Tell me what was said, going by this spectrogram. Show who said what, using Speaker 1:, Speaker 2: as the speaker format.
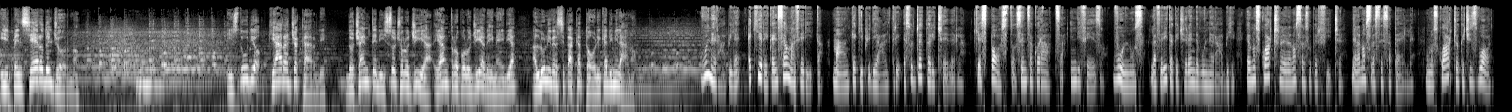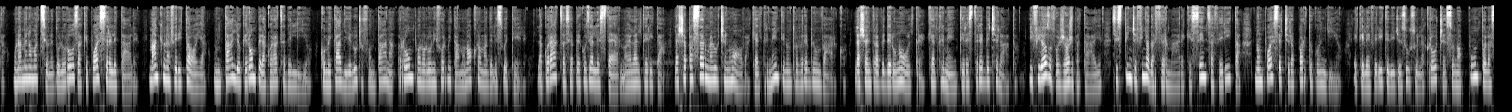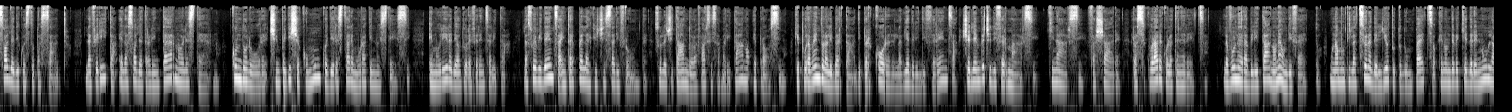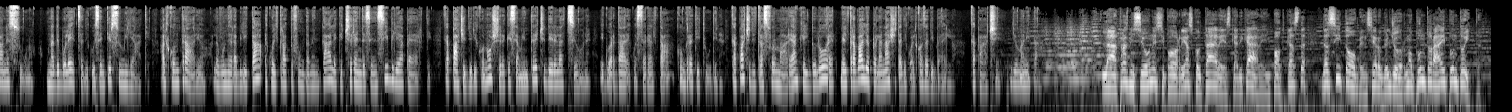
Speaker 1: Il pensiero del giorno. In studio Chiara Giaccardi, docente di sociologia e antropologia dei media all'Università Cattolica di Milano.
Speaker 2: Vulnerabile è chi reca in sé una ferita, ma anche chi più di altri è soggetto a riceverla chi è esposto, senza corazza, indifeso. Vulnus, la ferita che ci rende vulnerabili, è uno squarcio nella nostra superficie, nella nostra stessa pelle, uno squarcio che ci svuota, una menomazione dolorosa che può essere letale, ma anche una feritoia, un taglio che rompe la corazza dell'io, come i tagli di Lucio Fontana rompono l'uniformità monocroma delle sue tele. La corazza si apre così all'esterno e all'alterità, lascia passare una luce nuova che altrimenti non troverebbe un varco, lascia intravedere un oltre che altrimenti resterebbe celato. Il filosofo Georges Bataille si spinge fino ad affermare che senza ferita non può esserci rapporto con Dio e che le ferite di Gesù sulla croce sono appunto la soglia di questo passaggio. La ferita è la soglia tra l'interno e l'esterno. Con dolore ci impedisce comunque di restare murati in noi stessi e morire di autoreferenzialità. La sua evidenza interpella chi ci sta di fronte, sollecitandolo a farsi samaritano e prossimo, che pur avendo la libertà di percorrere la via dell'indifferenza, sceglie invece di fermarsi, chinarsi, fasciare, rassicurare con la tenerezza. La vulnerabilità non è un difetto, una mutilazione dell'io tutto d'un pezzo che non deve chiedere nulla a nessuno, una debolezza di cui sentirsi umiliati. Al contrario, la vulnerabilità è quel tratto fondamentale che ci rende sensibili e aperti, capaci di riconoscere che siamo intrecci di relazione e guardare questa realtà con gratitudine, capaci di trasformare anche il dolore nel travaglio per la nascita di qualcosa di bello, capaci di umanità.
Speaker 1: La trasmissione si può riascoltare e scaricare in podcast dal sito pensierodelgiorno.rai.it.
